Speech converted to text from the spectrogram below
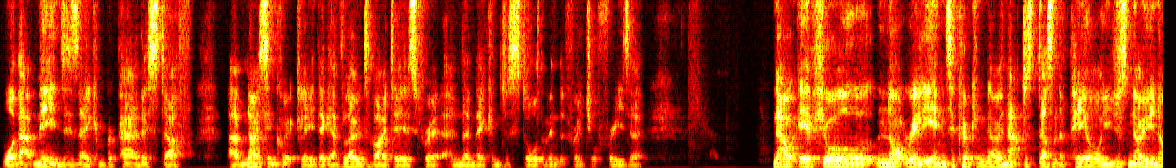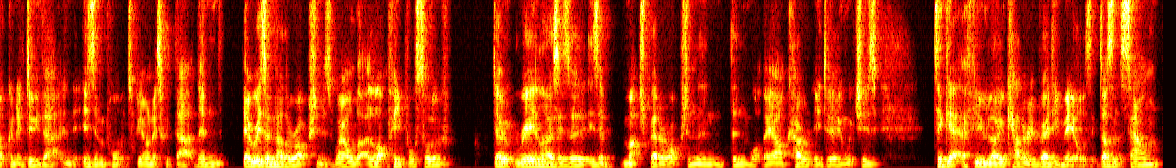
what that means is they can prepare this stuff um, nice and quickly. They have loads of ideas for it and then they can just store them in the fridge or freezer. Now, if you're not really into cooking though, and that just doesn't appeal, or you just know you're not going to do that, and it is important to be honest with that, then there is another option as well that a lot of people sort of don't realize is a, is a much better option than, than what they are currently doing, which is to get a few low calorie ready meals. It doesn't sound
